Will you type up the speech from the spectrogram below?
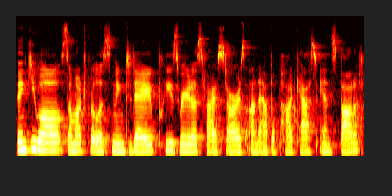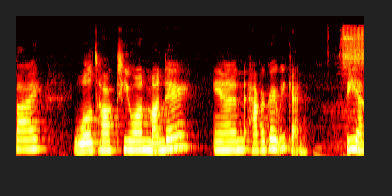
thank you all so much for listening today. Please rate us five stars on Apple Podcasts and Spotify. We'll talk to you on Monday and have a great weekend. See ya.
